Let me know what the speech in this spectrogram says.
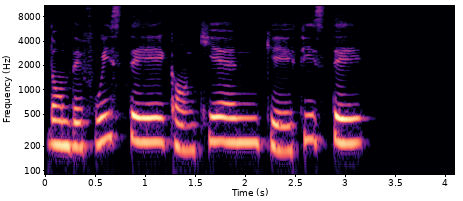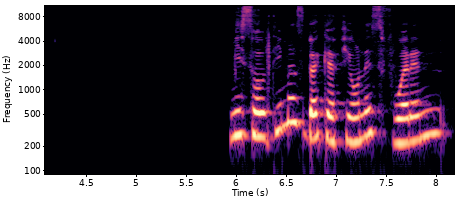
¿Dónde fuiste? ¿Con quién? ¿Qué hiciste? Mis últimas vacaciones fueron,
